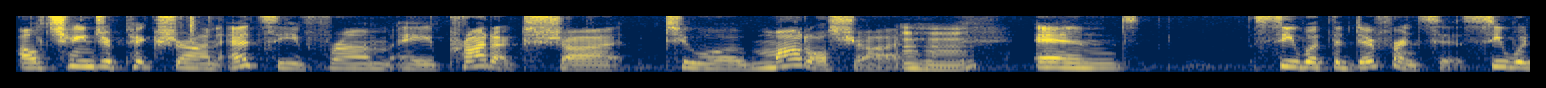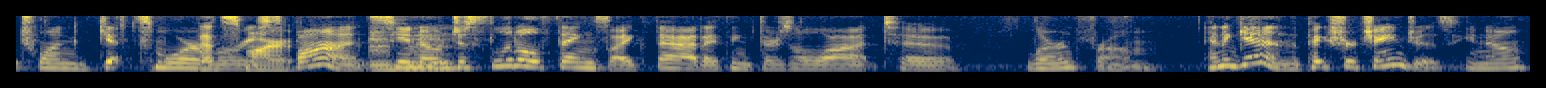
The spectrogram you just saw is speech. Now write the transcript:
I'll change a picture on Etsy from a product shot to a model shot, Mm-hmm. and see what the difference is. See which one gets more That's of a smart. response. You know, just little things like that. I think there's a lot to learn from. And again, the picture changes, you know?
